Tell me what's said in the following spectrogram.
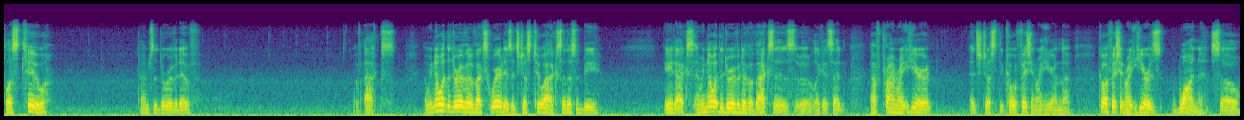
plus 2 times the derivative of x. And we know what the derivative of x squared is. It's just 2x. So this would be 8x. And we know what the derivative of x is. Uh, like I said, f prime right here, it's just the coefficient right here. And the coefficient right here is 1. So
